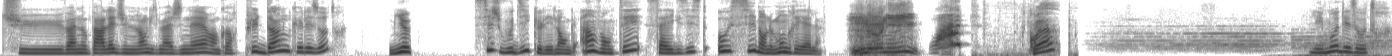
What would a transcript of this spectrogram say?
Tu vas nous parler d'une langue imaginaire encore plus dingue que les autres? Mieux. Si je vous dis que les langues inventées, ça existe aussi dans le monde réel. Nani What? Quoi? Les mots des autres.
